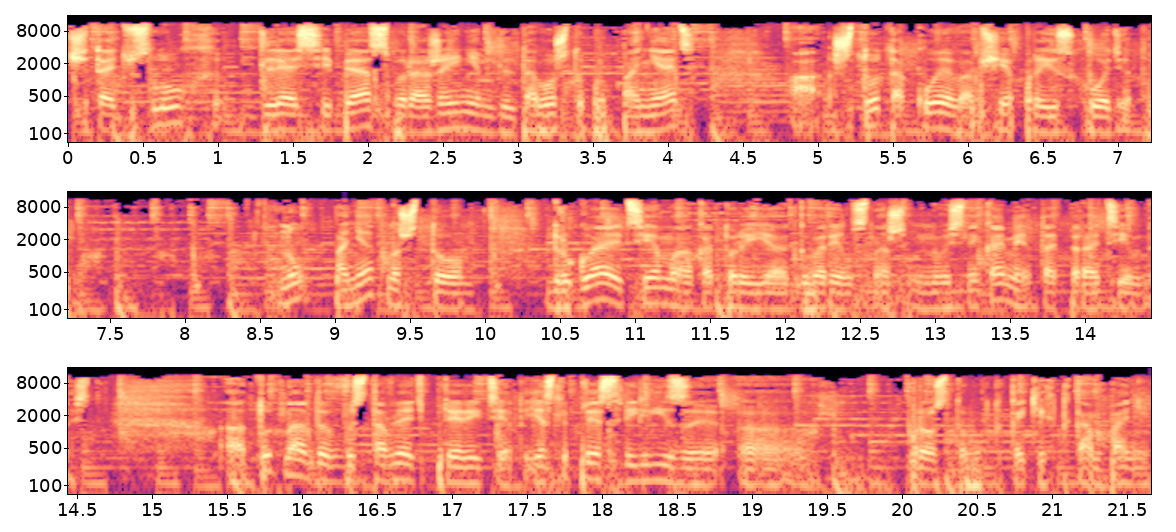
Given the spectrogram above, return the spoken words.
читать вслух для себя с выражением, для того, чтобы понять, а что такое вообще происходит. Ну, понятно, что другая тема, о которой я говорил с нашими новостниками, это оперативность. А тут надо выставлять приоритеты. Если пресс-релизы э, просто вот каких-то компаний,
